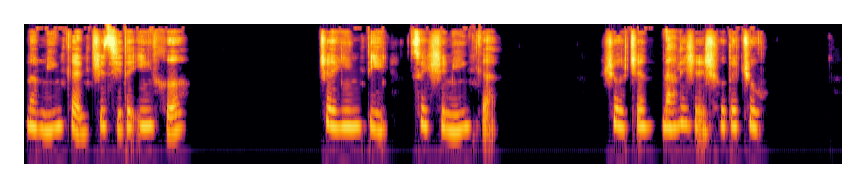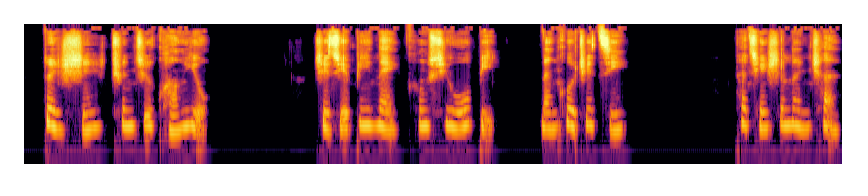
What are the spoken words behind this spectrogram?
那敏感之极的阴核，这阴蒂最是敏感，若真哪里忍受得住？顿时春汁狂涌，只觉逼内空虚无比，难过之极。他全身乱颤，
